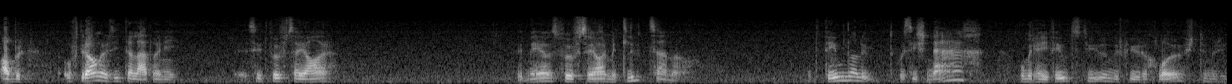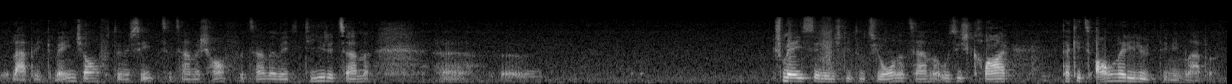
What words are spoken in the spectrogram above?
Aber auf der anderen Seite lebe ich seit 15 Jahren, seit mehr als 15 Jahren mit Leuten zusammen. Mit vielen Leuten. Es ist nach und wir haben viel zu tun. Wir führen Klöster, wir leben in Gemeinschaften, wir sitzen zusammen, arbeiten zusammen, meditieren zusammen, äh, äh, schmeißen Institutionen zusammen. Und es ist klar, da gibt es andere Leute in meinem Leben.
